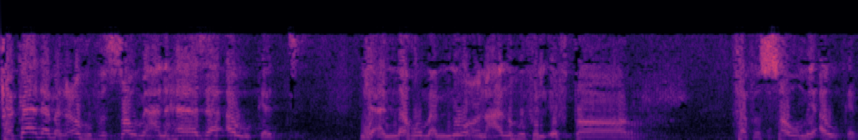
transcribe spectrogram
فكان منعه في الصوم عن هذا أوكد لأنه ممنوع عنه في الإفطار ففي الصوم أوكد.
